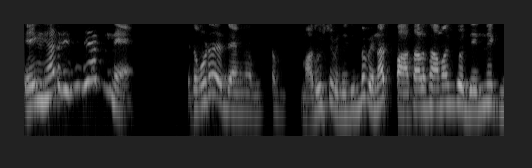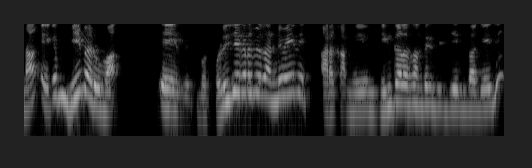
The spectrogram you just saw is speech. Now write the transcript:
එන් හැර කිසි දෙයක් නෑ. එතකොට දැන් මදුෂ්‍ය වෙඩි තිබ්බ වෙනත් පාතාල සමාජිකයෝ දෙන්නෙක් නම් ඒක මිනිමරුවක්. ඒ පොලිසිය කරපු එක නෙවෙයිනේ. අර මේ තින්කල සන්තක සිද්ධියක් වගේදී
